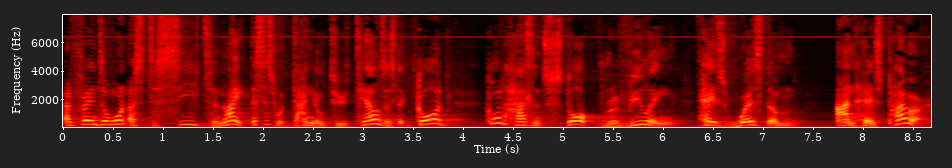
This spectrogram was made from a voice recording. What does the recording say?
And friends, I want us to see tonight, this is what Daniel 2 tells us, that God, God hasn't stopped revealing his wisdom and his power.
